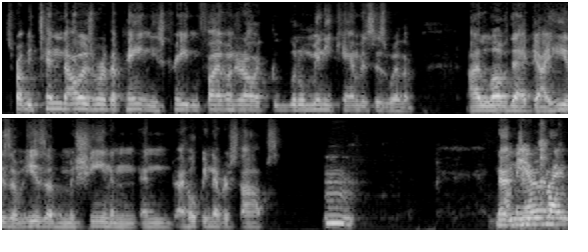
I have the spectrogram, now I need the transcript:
It's probably ten dollars worth of paint, and he's creating five hundred dollar little mini canvases with them. I love that guy. He is a he is a machine, and and I hope he never stops. Mm. Now, I mean, everybody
